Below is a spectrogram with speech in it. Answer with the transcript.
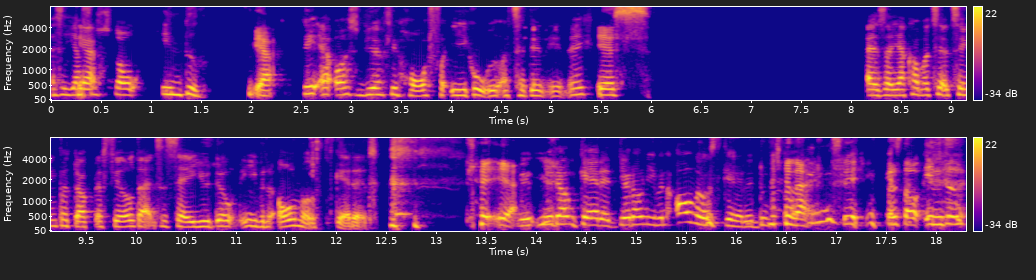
Altså, jeg ja. forstår intet. Ja. Det er også virkelig hårdt for egoet at tage den ind, ikke? Yes. Altså, jeg kommer til at tænke på Dr. Phil, der altid sagde, you don't even almost get it. yeah. you, you don't get it. You don't even almost get it. Du forstår Nej. ingenting. Du forstår intet.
